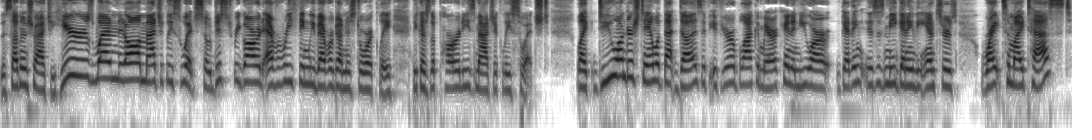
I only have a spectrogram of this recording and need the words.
The Southern strategy. Here's when it all magically switched. So disregard everything we've ever done historically because the parties magically switched. Like, do you understand what that does? If, if you're a black American and you are getting, this is me getting the answers right to my test,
